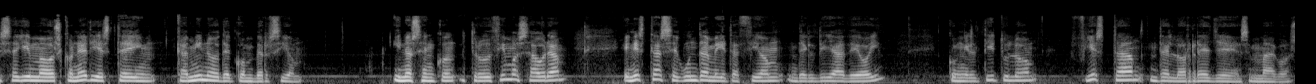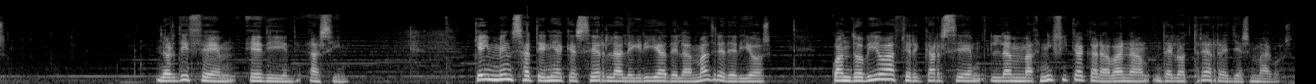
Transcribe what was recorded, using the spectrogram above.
seguimos con Eddie Stein, Camino de Conversión. Y nos introducimos ahora en esta segunda meditación del día de hoy con el título Fiesta de los Reyes Magos. Nos dice Eddie así. Qué inmensa tenía que ser la alegría de la Madre de Dios cuando vio acercarse la magnífica caravana de los tres Reyes Magos.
